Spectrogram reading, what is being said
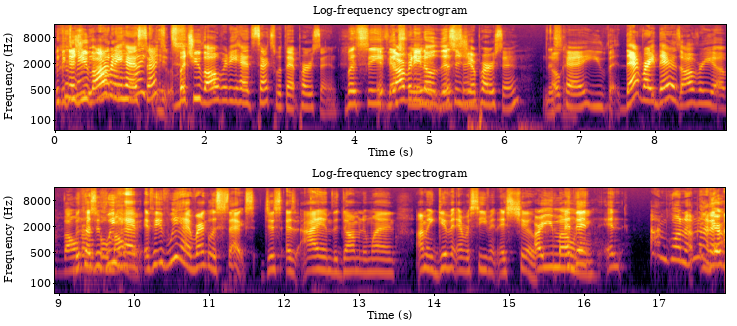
because, Because, you've already had like sex, it. but you've already had sex with that person. but see, if you already where- know this is your person, listen. okay, you that right there is already a vulnerable Because if we moment. have if, if we have regular sex, just as I am the dominant one, I mean, giving and receiving is chill. are you moaning? and then and I'm gonna I'm not. You're I'm-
